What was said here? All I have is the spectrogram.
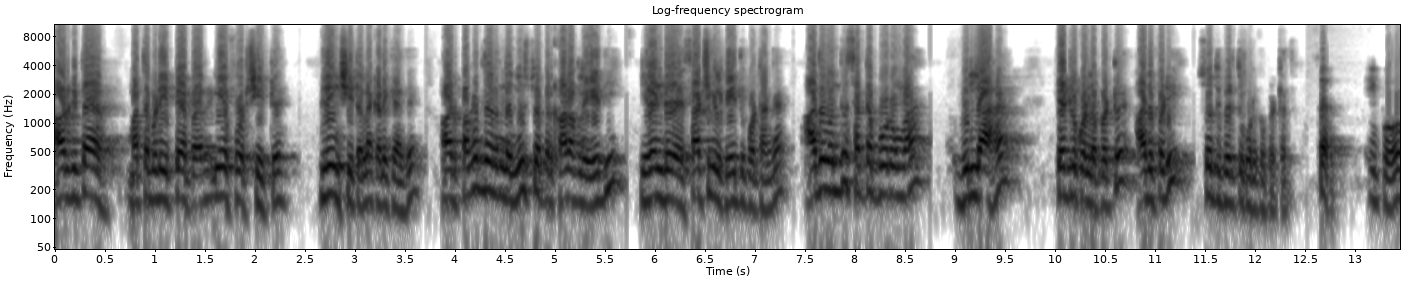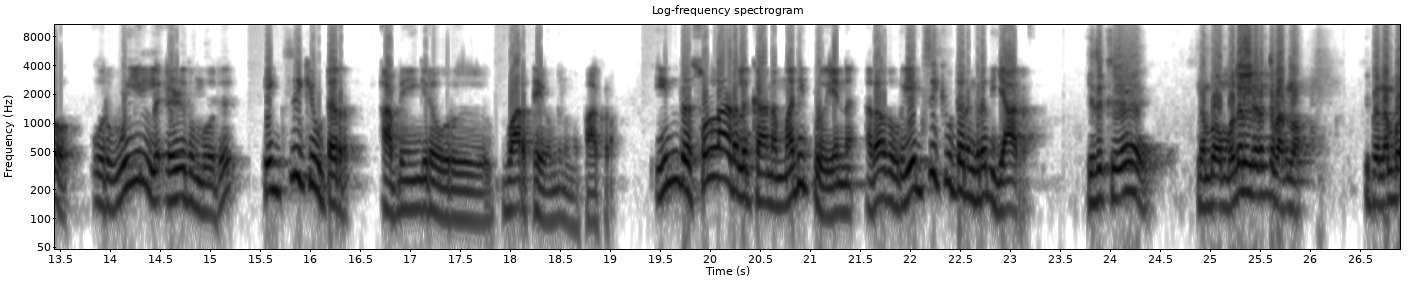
அவர்கிட்ட மற்றபடி paper A four sheet green sheet எல்லாம் கிடைக்காது. அவர் பக்கத்துல இருந்த நியூஸ் பேப்பர் காலர்ல எழுதி இரண்டு சாட்சிகள் கைது போட்டாங்க. அது வந்து சட்டப்பூர்வமா வில்லாக ஏற்றுக்கொள்ளப்பட்டு அதுபடி சொத்து பிரித்து கொடுக்கப்பட்டது. சார் இப்போ ஒரு உயில் எழுதும்போது எக்ஸிக்யூட்டர் அப்படிங்கிற ஒரு வார்த்தையை வந்து நம்ம பார்க்குறோம். இந்த சொல்லாடலுக்கான மதிப்பு என்ன? அதாவது ஒரு எக்ஸிக்யூட்டருங்கிறது யார்? இதுக்கு நம்ம முதல்ல இருந்து வரணும். இப்ப நம்ம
